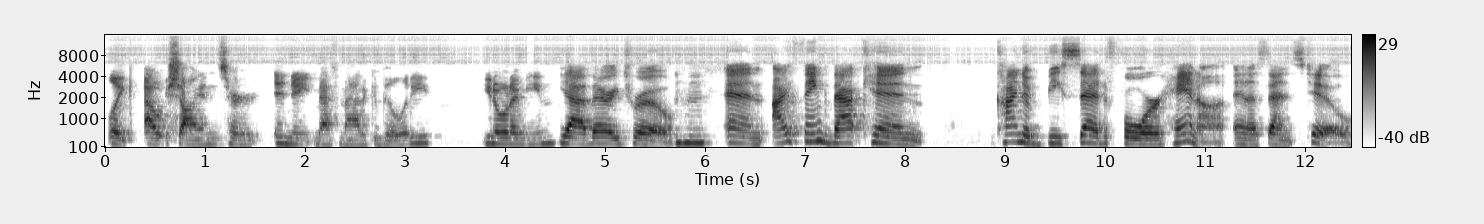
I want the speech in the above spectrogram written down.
like outshines her innate mathematic ability you know what i mean Yeah, very true. mm-hmm. And I think that can kind of be said for Hannah in a sense too.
